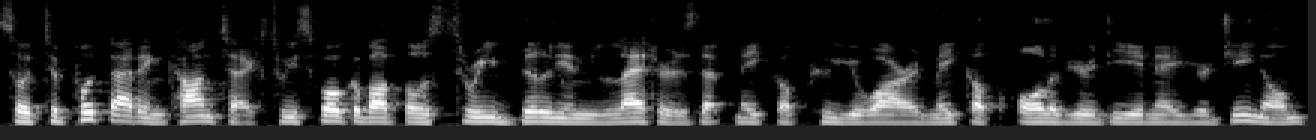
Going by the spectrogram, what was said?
So, to put that in context, we spoke about those 3 billion letters that make up who you are and make up all of your DNA, your genome.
